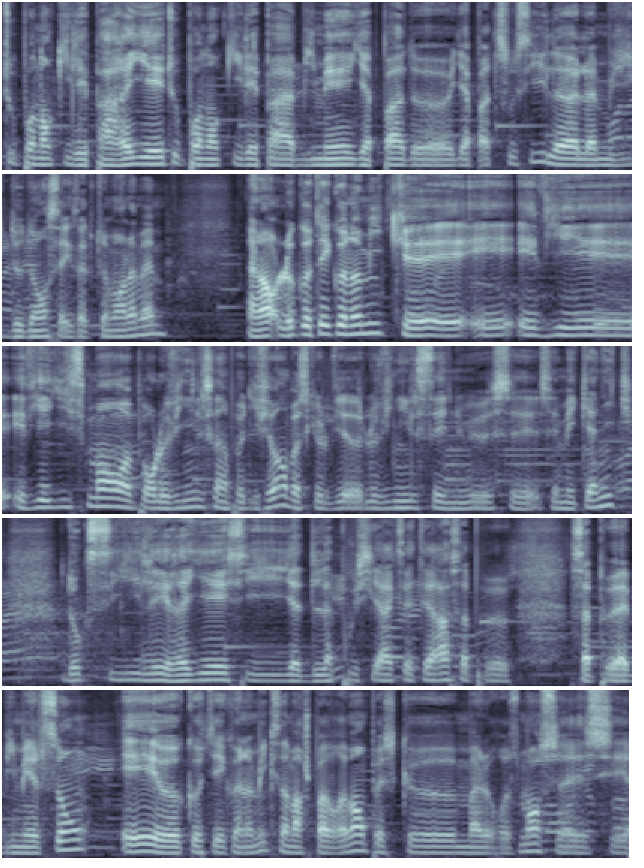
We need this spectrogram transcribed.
tout pendant qu'il n'est pas rayé, tout pendant qu'il n'est pas abîmé, il n'y a pas de, y a pas de souci. La, musique dedans, c'est exactement la même. Alors le côté économique et, vieillissement pour le vinyle c'est un peu différent parce que le, vinyle c'est mécanique donc s'il est rayé, s'il y a de la poussière etc ça peut, ça peut abîmer le son et euh, côté économique ça marche pas vraiment parce que malheureusement c'est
